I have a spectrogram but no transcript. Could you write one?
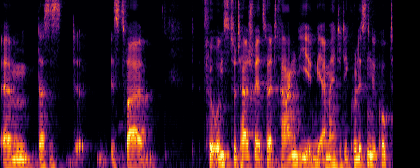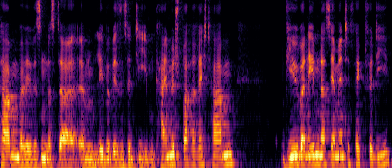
ähm, das ist, ist zwar für uns total schwer zu ertragen, die irgendwie einmal hinter die Kulissen geguckt haben, weil wir wissen, dass da ähm, Lebewesen sind, die eben kein Mitspracherecht haben. Wir übernehmen das ja im Endeffekt für die.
